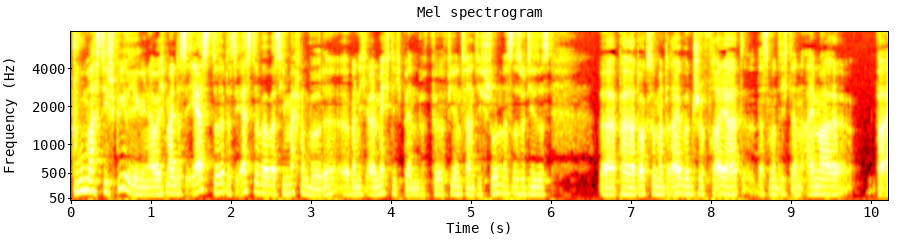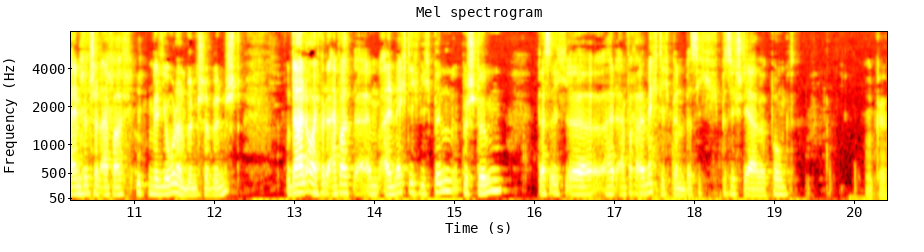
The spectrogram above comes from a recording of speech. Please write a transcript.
Du machst die Spielregeln, aber ich meine, das erste, das erste was ich machen würde, äh, wenn ich allmächtig bin für 24 Stunden, das ist so dieses äh, Paradox, wenn man drei Wünsche frei hat, dass man sich dann einmal bei einem Wunsch halt einfach Millionen Wünsche wünscht. Und da halt auch, ich würde einfach ähm, allmächtig, wie ich bin, bestimmen, dass ich äh, halt einfach allmächtig bin, bis ich, bis ich sterbe. Punkt. Okay.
